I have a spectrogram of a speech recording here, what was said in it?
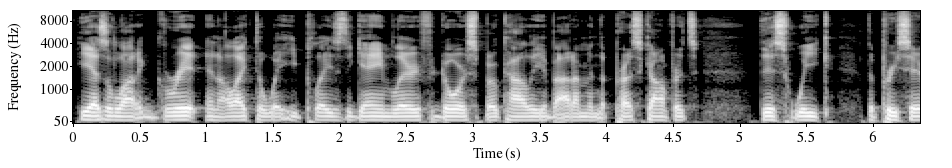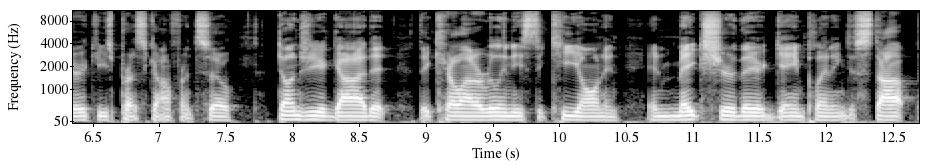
he has a lot of grit, and I like the way he plays the game. Larry Fedora spoke highly about him in the press conference this week. the pre Syracuse press conference. So Dungey, a guy that, that Carolina really needs to key on and, and make sure they're game planning to stop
